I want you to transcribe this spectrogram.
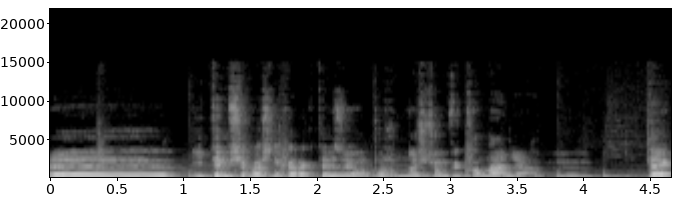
E, I tym się właśnie charakteryzują, porządnością wykonania. E, Te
